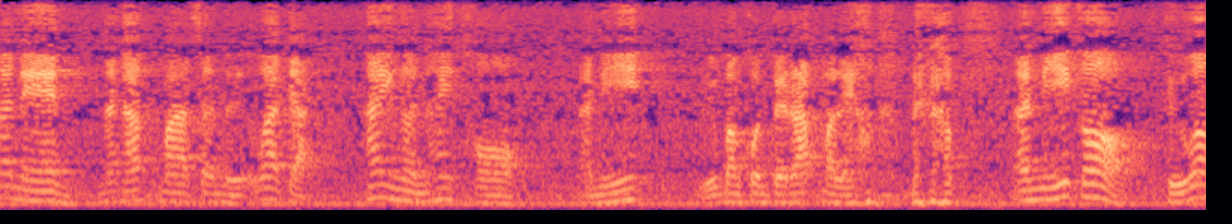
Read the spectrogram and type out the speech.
คะแนนนะครับ มาเสนอว่าจะให้เงินให้ทองอันนี้หรือบางคนไปรับมาแล้วนะครับ อันนี้ก็ถือว่า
